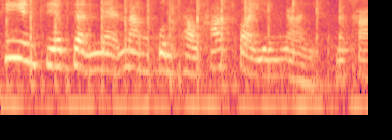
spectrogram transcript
พี่เอ็นเจี๊ยบจะแนะนำคนชาวธาตุไฟยังไงนะคะ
